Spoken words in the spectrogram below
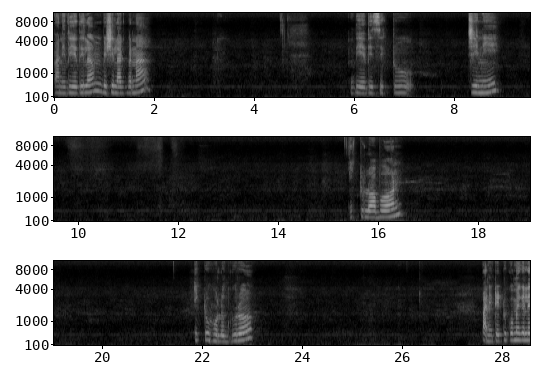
পানি দিয়ে দিলাম, বেশি লাগবে না। দিয়ে দিছি একটু চিনি। একটু লবণ। একটু হলুদ গুঁড়ো। পানিটা একটু কমে গেলে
